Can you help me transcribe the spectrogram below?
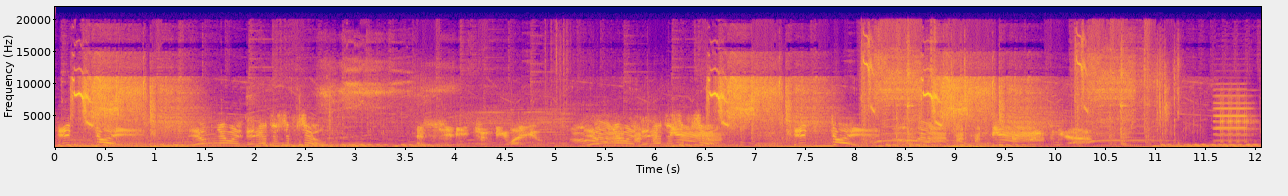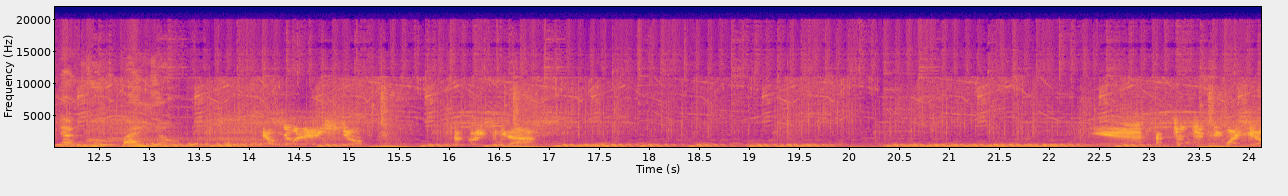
기꺼이 명령을 내려주십시오. SCB 준비 완료. 명령을 내려주십시오. 듣고 있습니다. 연구 완료. 명령을 내리시죠. 듣고 있습니다. 예, 작전 준비 완료.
